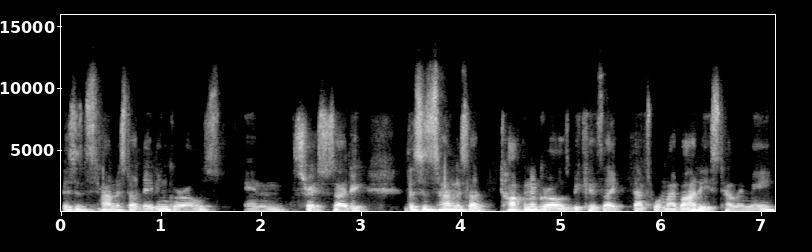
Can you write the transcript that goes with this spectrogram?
this is time to start dating girls in straight society. This is the time to start talking to girls because like that's what my body is telling me.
